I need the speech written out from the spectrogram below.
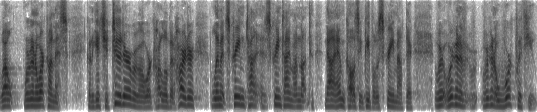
Well, we're going to work on this. Going to get you a tutor. We're going to work a little bit harder. Limit screen time. Screen time. I'm not now. I am causing people to scream out there. We're, we're going to we're going to work with you.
